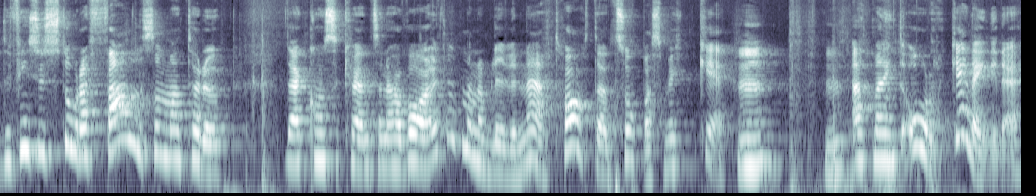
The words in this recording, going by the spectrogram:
Det finns ju stora fall som man tar upp där konsekvenserna har varit att man har blivit näthatad så pass mycket Mm. att man inte orkar längre.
